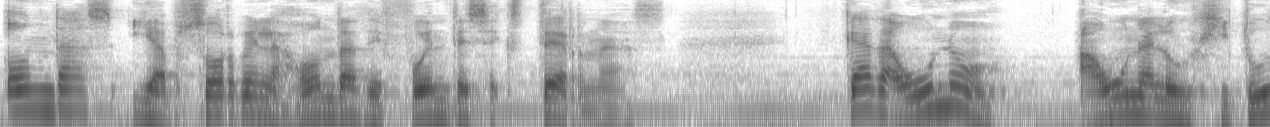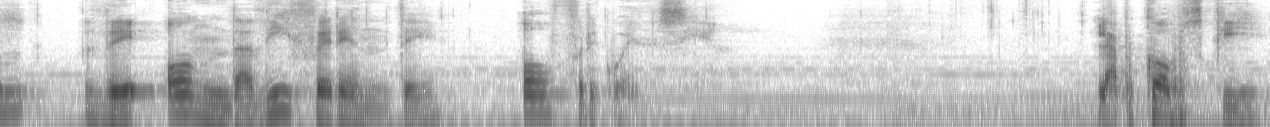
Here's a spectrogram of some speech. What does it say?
ondas y absorben las ondas de fuentes externas, cada uno a una longitud de onda diferente o frecuencia. Lapkovsky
